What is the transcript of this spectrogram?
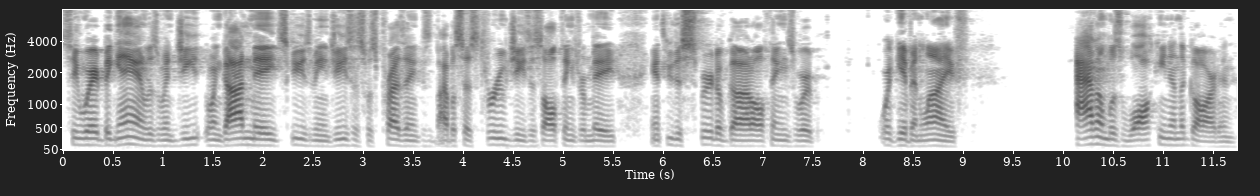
See, where it began was when, Je- when God made, excuse me, and Jesus was present, because the Bible says through Jesus all things were made, and through the Spirit of God all things were, were given life. Adam was walking in the garden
